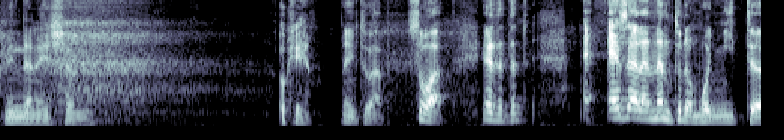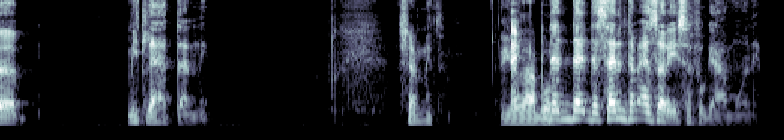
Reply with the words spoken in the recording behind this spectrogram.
Minden és semmi. Oké, okay, menjünk tovább. Szóval, érted, tehát e- ez ellen nem tudom, hogy mit, mit lehet tenni. Semmit. Igazából. De, de, de szerintem ez a része fog elmúlni.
